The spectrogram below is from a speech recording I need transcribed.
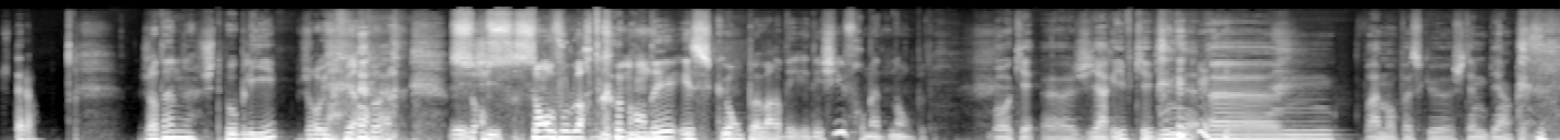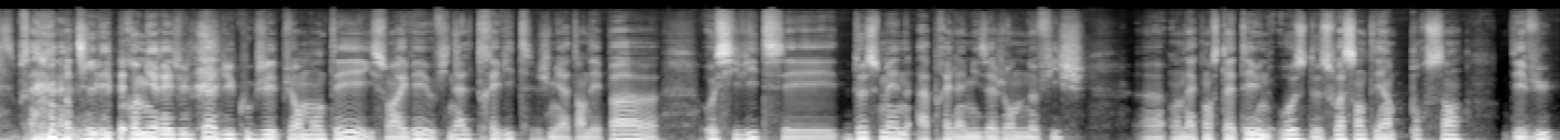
tout à l'heure. Jordan, je t'ai pas oublié, je reviens vers toi. sans, vouloir te commander, est-ce qu'on peut avoir des, chiffres maintenant Bon, ok, euh, j'y arrive, Kevin. Euh, vraiment parce que je t'aime bien. les premiers résultats du coup que j'ai pu remonter, ils sont arrivés au final très vite. Je m'y attendais pas euh, aussi vite. C'est deux semaines après la mise à jour de nos fiches, on a constaté une hausse de 61% des vues,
